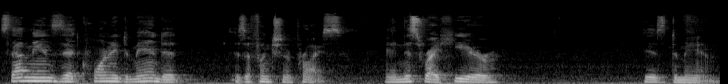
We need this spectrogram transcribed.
So that means that quantity demanded is a function of price. And this right here is demand.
